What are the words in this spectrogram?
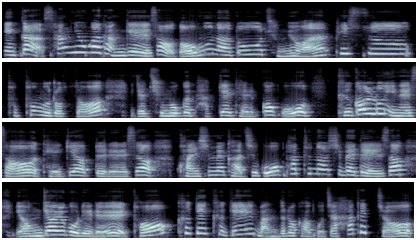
그러니까 상용화 단계에서 너무나도 중요한 필수 부품으로서 이제 주목을 받게 될 거고 그걸로 인해서 대기업들에서 관심을 가지고 파트너십에 대해서 연결고리를 더 크게 크게 만들어 가고자 하겠죠.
